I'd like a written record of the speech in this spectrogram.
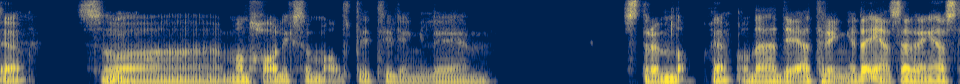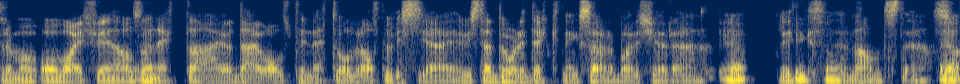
Ja. Så man har liksom alltid tilgjengelig strøm, da. Ja. Og det er det jeg trenger. Det eneste jeg trenger er strøm og, og wifi. Altså Ja. nettet er jo, det er jo alltid nett overalt. Hvis, jeg, hvis det er dårlig dekning, så er det bare å kjøre Ja, litt et annet sted. Ja.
